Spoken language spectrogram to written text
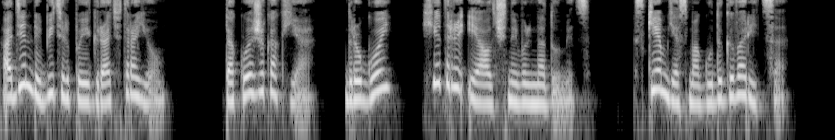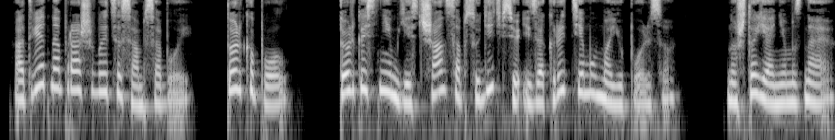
Один любитель поиграть втроем. Такой же, как я. Другой – хитрый и алчный вольнодумец. С кем я смогу договориться? Ответ напрашивается сам собой. Только Пол. Только с ним есть шанс обсудить все и закрыть тему в мою пользу. Но что я о нем знаю?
